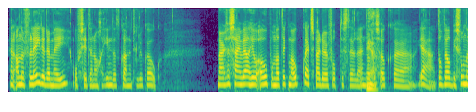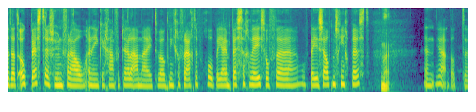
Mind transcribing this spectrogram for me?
een ander verleden daarmee. Of zit er nog in, dat kan natuurlijk ook. Maar ze zijn wel heel open, omdat ik me ook kwetsbaar durf op te stellen. En dat is ook uh, ja, toch wel bijzonder dat ook pesters hun verhaal in één keer gaan vertellen aan mij. Terwijl ik niet gevraagd heb: Goh, ben jij een pester geweest of, uh, of ben je zelf misschien gepest? Nee. En ja, dat uh,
